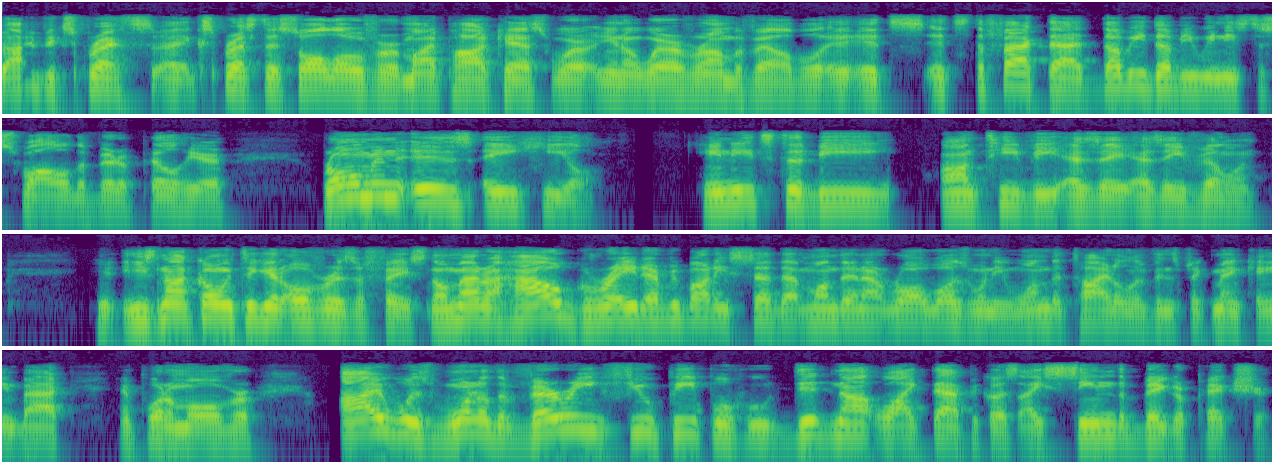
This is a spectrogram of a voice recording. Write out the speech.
I've expressed expressed this all over my podcast where you know wherever I'm available. It, it's it's the fact that WWE needs to swallow the bitter pill here. Roman is a heel. He needs to be on TV as a as a villain. He's not going to get over as a face. No matter how great everybody said that Monday Night Raw was when he won the title and Vince McMahon came back and put him over, I was one of the very few people who did not like that because I seen the bigger picture.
